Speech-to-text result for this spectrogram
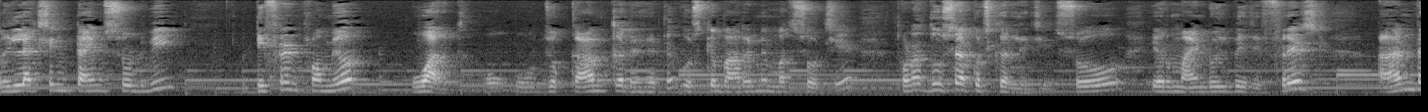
relaxing time should should different from your work जो काम कर रहे थे, उसके बारे में मत सोचिए। थोड़ा दूसरा कुछ कर लीजिए। So your mind will be refreshed and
